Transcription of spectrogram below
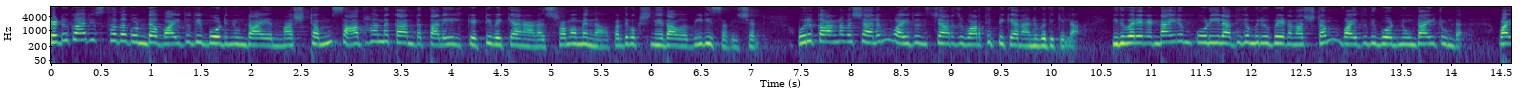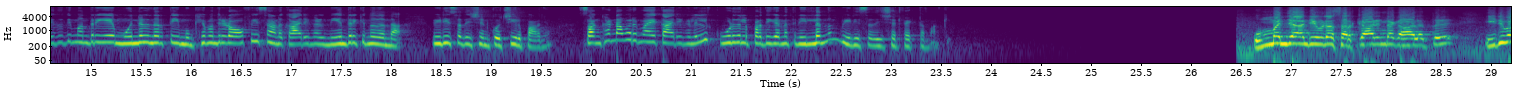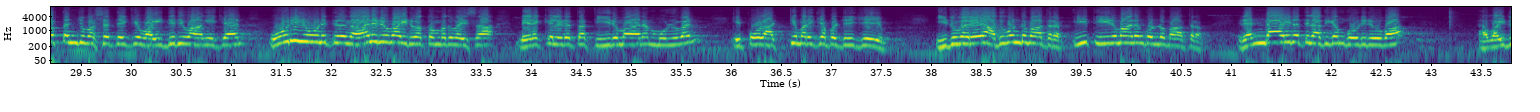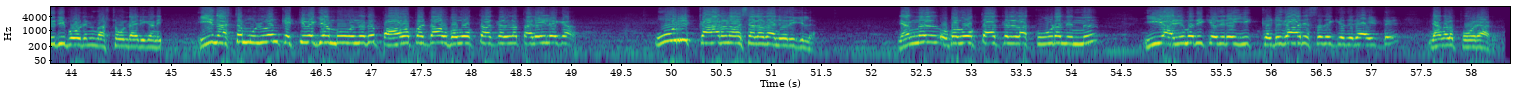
കെടുകാര്യസ്ഥത കൊണ്ട് വൈദ്യുതി ബോർഡിനുണ്ടായ നഷ്ടം സാധാരണക്കാരന്റെ തലയിൽ കെട്ടിവെക്കാനാണ് ശ്രമമെന്ന് പ്രതിപക്ഷ നേതാവ് വി ഡി സതീശൻ. ഒരു കാരണവശാലും വൈദ്യുതി ചാർജ് വർദ്ധിപ്പിക്കാൻ അനുവദിക്കില്ല. ഇതുവരെ രണ്ടായിരം കോടിയിലധികം രൂപയുടെ നഷ്ടം വൈദ്യുതി ബോർഡിന് ഉണ്ടായിട്ടുണ്ട്. വൈദ്യുതി മന്ത്രിയെ മുന്നിൽ നിർത്തി മുഖ്യമന്ത്രിയുടെ ഓഫീസാണ് കാര്യങ്ങൾ നിയന്ത്രിക്കുന്നതെന്ന് വി ഡി സതീശൻ കൊച്ചിയിൽ പറഞ്ഞു. സംഘടനാപരമായ കാര്യങ്ങളിൽ കൂടുതൽ പ്രതികരണത്തിനില്ലെന്നും വി ഡി സതീശൻ വ്യക്തമാക്കി. ഉമ്മൻചാണ്ടിയുടെ സർക്കാരിന്റെ കാലത്ത് ഇരുപത്തഞ്ച് വർഷത്തേക്ക് വൈദ്യുതി വാങ്ങിക്കാൻ ഒരു യൂണിറ്റിന് നാല് രൂപ ഇരുപത്തൊമ്പത് പൈസ നിരക്കിലെടുത്ത തീരുമാനം മുഴുവൻ ഇപ്പോൾ അട്ടിമറിക്കപ്പെട്ടിരിക്കുകയും. ഇതുവരെ അതുകൊണ്ട് മാത്രം ഈ തീരുമാനം കൊണ്ട് മാത്രം രണ്ടായിരത്തിലധികം കോടി രൂപ വൈദ്യുതി ബോർഡിന് നഷ്ടമുണ്ടായിരിക്കുകയാണ്. ഈ നഷ്ടം മുഴുവൻ കെട്ടിവെക്കാൻ പോകുന്നത് പാവപ്പെട്ട ഉപഭോക്താക്കളുടെ തലയിലേക്കാണ് ഒരു കാരണവശാലും അനുവദിക്കില്ല. ഞങ്ങൾ ഉപഭോക്താക്കളുടെ കൂടെ നിന്ന് ഈ അഴിമതിക്കെതിരെ ഈ കെടുകാര്യസ്ഥതയ്ക്കെതിരായിട്ട് ഞങ്ങൾ പോരാടും.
